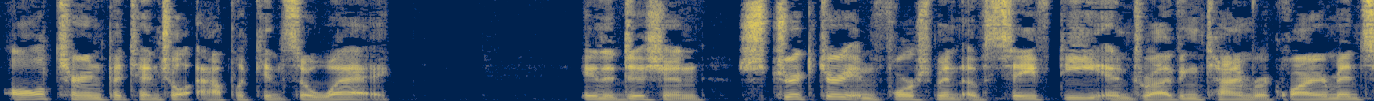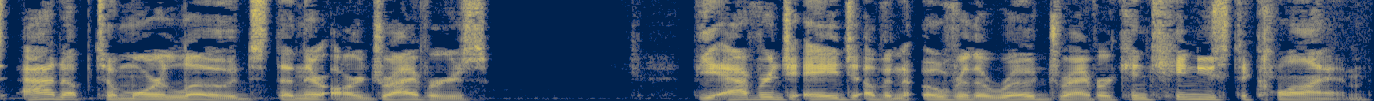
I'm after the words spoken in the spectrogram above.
all turn potential applicants away. In addition, stricter enforcement of safety and driving time requirements add up to more loads than there are drivers. The average age of an over the road driver continues to climb.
